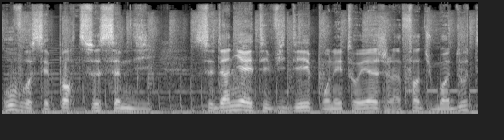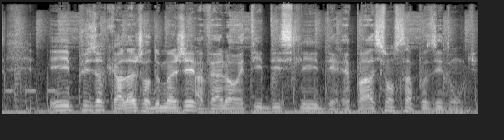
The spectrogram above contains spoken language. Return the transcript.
rouvre ses portes ce samedi. Ce dernier a été vidé pour nettoyage à la fin du mois d'août et plusieurs carrelages endommagés avaient alors été décelés, des réparations s'imposaient donc.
